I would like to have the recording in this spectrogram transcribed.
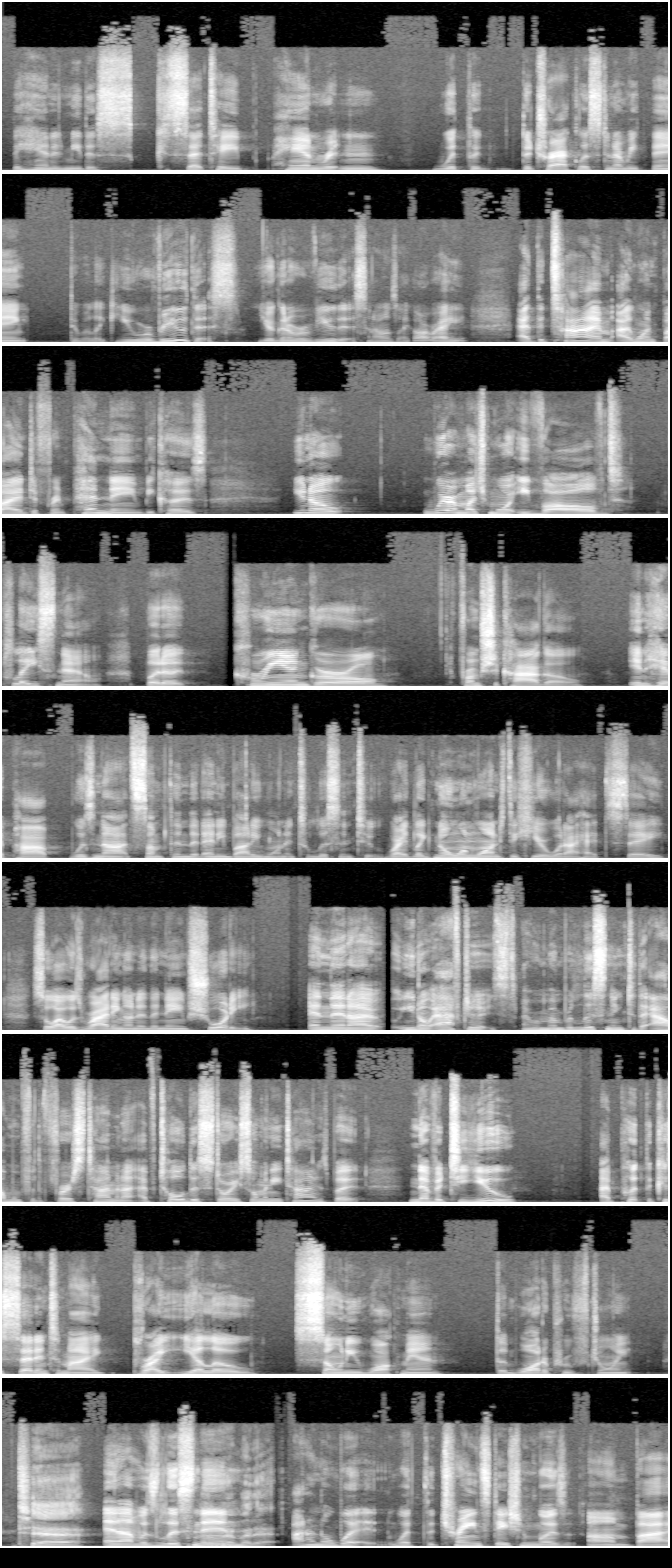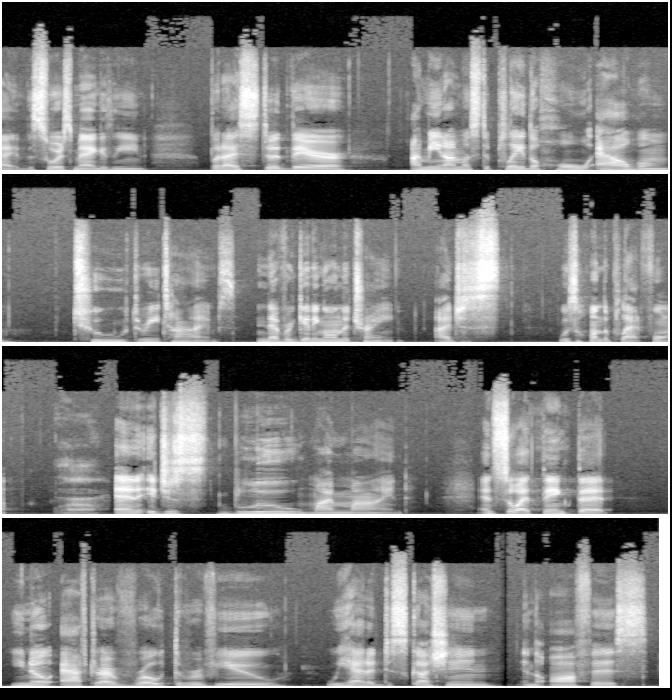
They handed me this cassette tape, handwritten with the, the track list and everything. They were like, You review this. You're going to review this. And I was like, All right. At the time, I went by a different pen name because you know, we're a much more evolved place now. But a Korean girl from Chicago in hip hop was not something that anybody wanted to listen to, right? Like no one wanted to hear what I had to say. So I was writing under the name Shorty. And then I, you know, after I remember listening to the album for the first time, and I, I've told this story so many times, but never to you. I put the cassette into my bright yellow Sony Walkman, the waterproof joint, Yeah. and I was listening. remember that. I don't know what what the train station was um, by the Source magazine, but I stood there. I mean, I must have played the whole album two, three times, never getting on the train. I just was on the platform, Wow. and it just blew my mind. And so I think that, you know, after I wrote the review, we had a discussion in the office.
